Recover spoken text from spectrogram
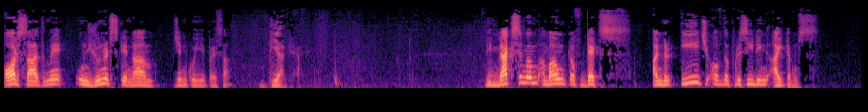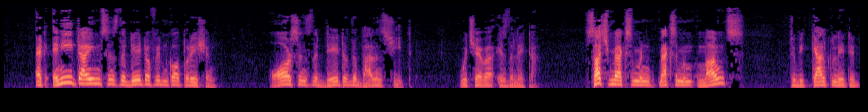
اور ساتھ میں ان یونٹس کے نام جن کو یہ پیسہ دیا گیا ہے۔ The maximum amount of debts under each of the preceding items at any time since the date of incorporation اور since the date of the balance sheet whichever is the later such maximum amounts to be calculated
